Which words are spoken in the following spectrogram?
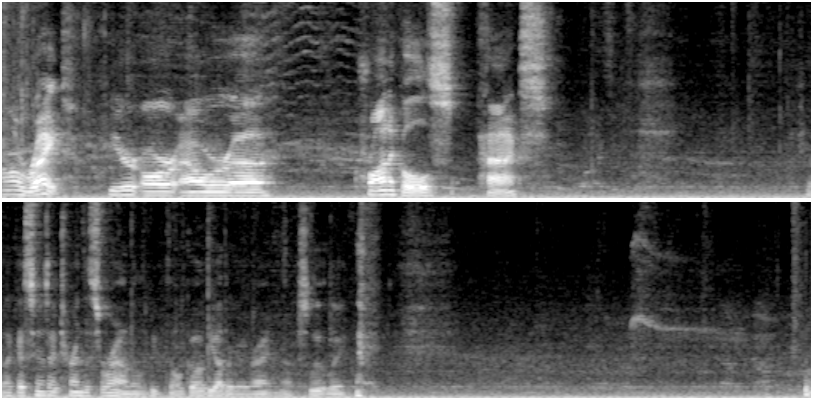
All right, here are our uh, Chronicles packs. I feel like as soon as I turn this around, they'll, be, they'll go the other way, right? Absolutely.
